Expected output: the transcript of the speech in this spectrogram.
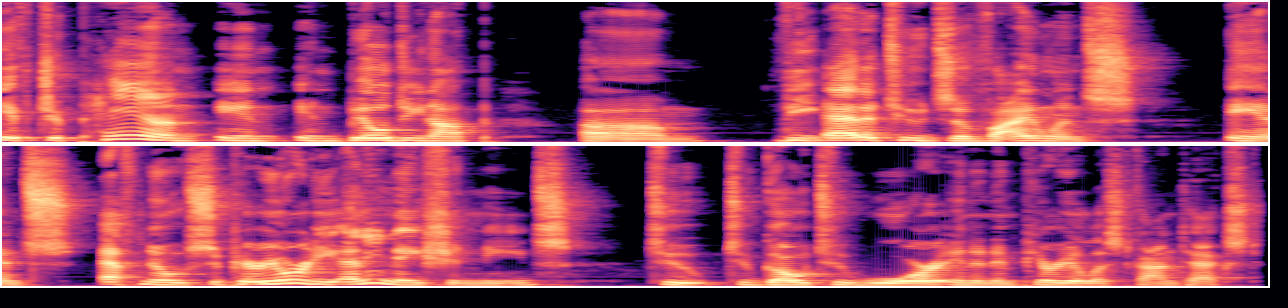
if Japan, in, in building up um, the attitudes of violence and ethno superiority any nation needs to to go to war in an imperialist context.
